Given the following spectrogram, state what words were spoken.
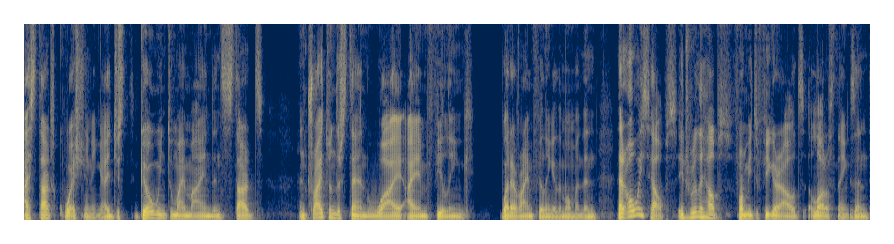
I start questioning. I just go into my mind and start and try to understand why I am feeling whatever I'm feeling at the moment. And that always helps. It really helps for me to figure out a lot of things. And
